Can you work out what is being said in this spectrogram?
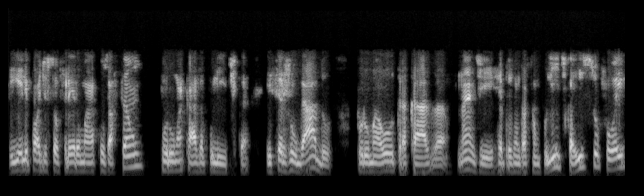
E ele pode sofrer uma acusação por uma casa política e ser julgado por uma outra casa né, de representação política, isso foi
